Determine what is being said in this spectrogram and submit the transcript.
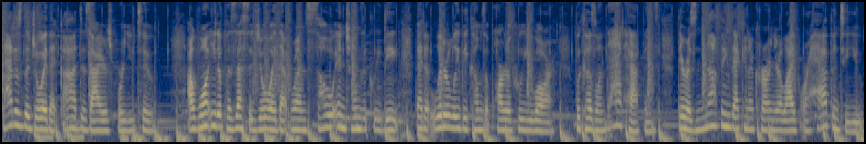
That is the joy that God desires for you too. I want you to possess a joy that runs so intrinsically deep that it literally becomes a part of who you are. Because when that happens, there is nothing that can occur in your life or happen to you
